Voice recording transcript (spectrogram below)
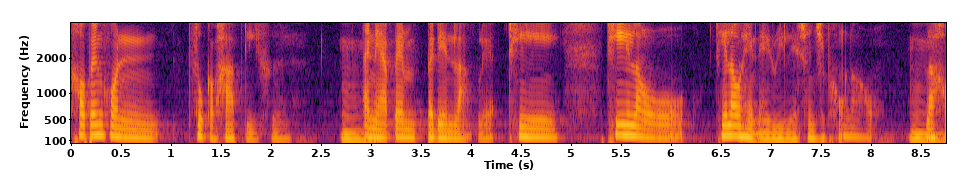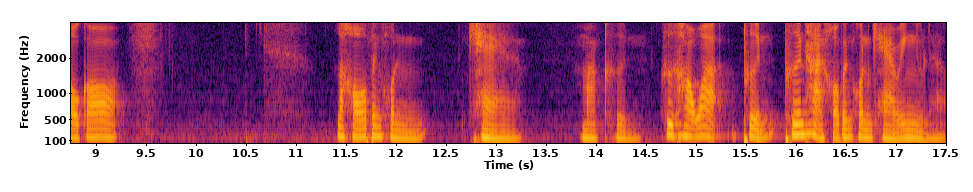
เขาเป็นคนสุขภาพดีขึ้นอืมอันเนี้ยเป็นประเด็นหลักเลยอะที่ที่เราที่เราเห็นใน relationship ของเรา แล้วเขาก็ แล้วเขาก็เป็นคนแคร์มากขึ้น คือเขาอะพื้นพื้นฐานเขาเป็นคน caring อยู่แล้ว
